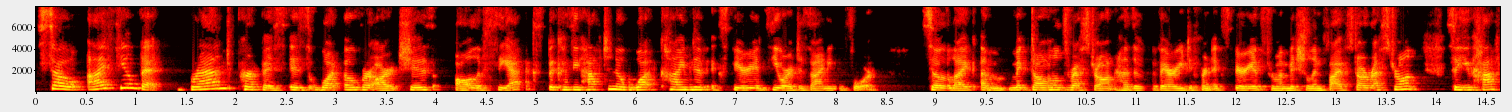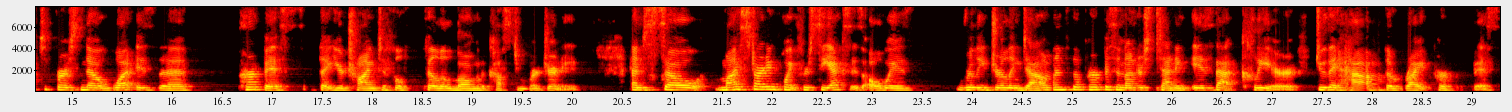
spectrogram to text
So I feel that brand purpose is what overarches all of CX because you have to know what kind of experience you are designing for. So, like a McDonald's restaurant has a very different experience from a Michelin five star restaurant. So, you have to first know what is the purpose that you're trying to fulfill along the customer journey. And so my starting point for CX is always really drilling down into the purpose and understanding is that clear? Do they have the right purpose?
